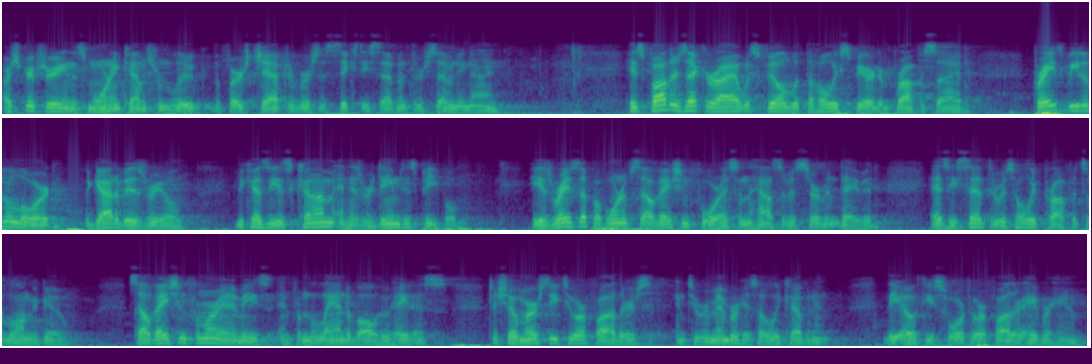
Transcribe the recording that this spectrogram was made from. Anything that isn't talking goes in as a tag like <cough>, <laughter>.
Our scripture reading this morning comes from Luke, the first chapter, verses 67 through 79. His father Zechariah was filled with the Holy Spirit and prophesied, Praise be to the Lord, the God of Israel, because he has come and has redeemed his people. He has raised up a horn of salvation for us in the house of his servant David, as he said through his holy prophets of long ago. Salvation from our enemies and from the land of all who hate us to show mercy to our fathers and to remember his holy covenant, the oath he swore to our father Abraham,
